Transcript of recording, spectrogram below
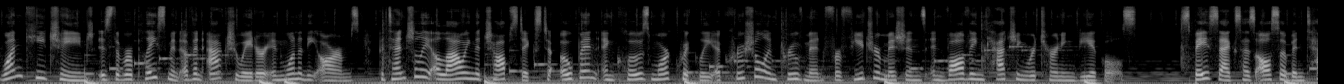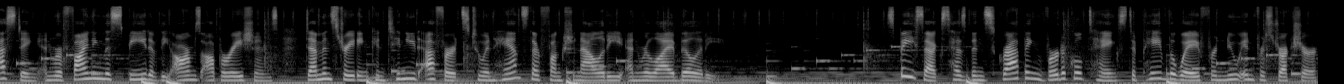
One key change is the replacement of an actuator in one of the arms, potentially allowing the chopsticks to open and close more quickly a crucial improvement for future missions involving catching returning vehicles. SpaceX has also been testing and refining the speed of the ARMS operations, demonstrating continued efforts to enhance their functionality and reliability. SpaceX has been scrapping vertical tanks to pave the way for new infrastructure,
